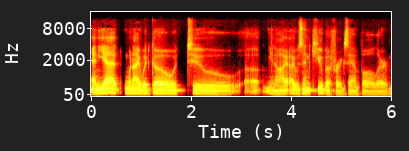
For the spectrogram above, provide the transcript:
And yet, when I would go to, uh, you know, I, I was in Cuba, for example, or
